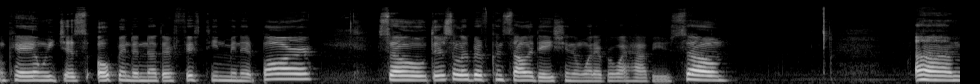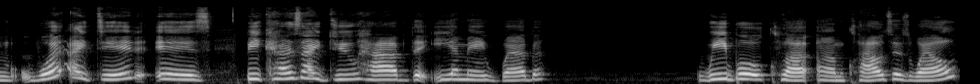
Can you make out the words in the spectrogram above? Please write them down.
Okay, and we just opened another 15 minute bar. So there's a little bit of consolidation and whatever what have you. So um, what I did is because I do have the EMA web Webull cl- um, clouds as well.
